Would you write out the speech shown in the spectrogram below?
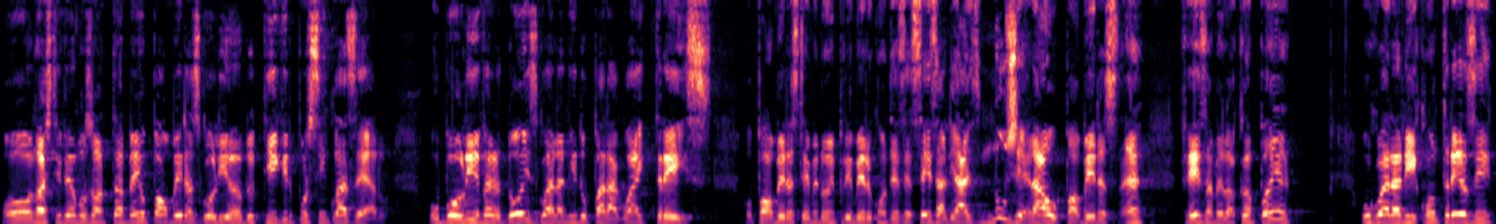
Oh, nós tivemos ontem também o Palmeiras goleando o Tigre por 5 a 0. O Bolívar 2, Guarani do Paraguai 3. O Palmeiras terminou em primeiro com 16. Aliás, no geral, o Palmeiras né, fez a melhor campanha. O Guarani com 13.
